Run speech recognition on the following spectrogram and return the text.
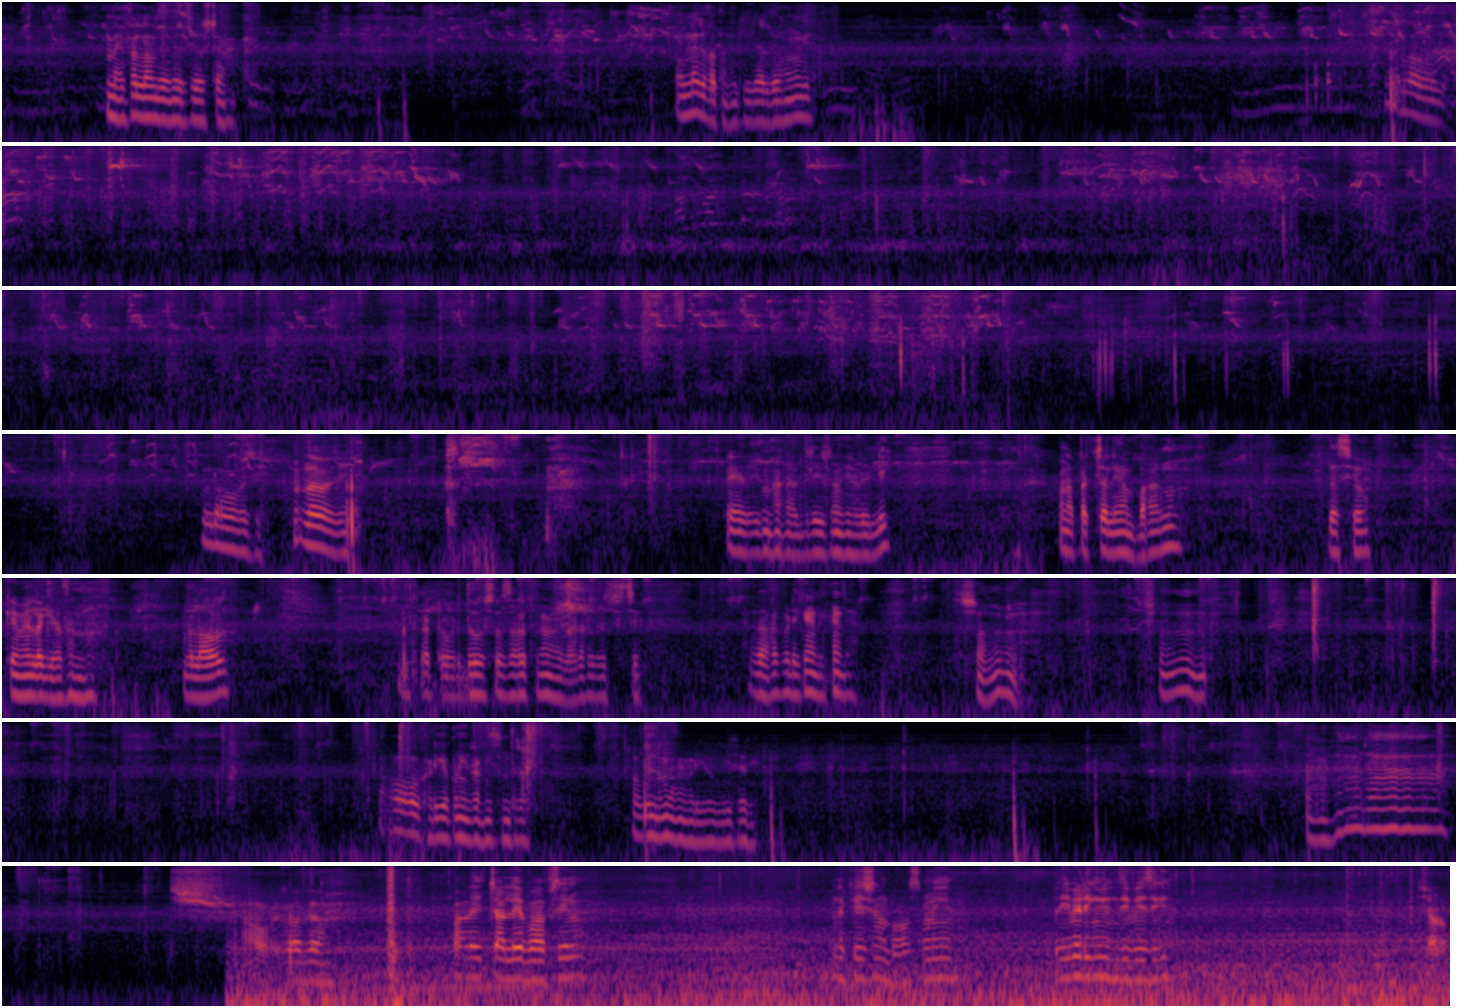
ਮਹਿਫਲ ਲਾਉਂਦੇ ਹੁੰਦੇ ਸੀ ਉਸ ਟਾਈਮ ਇਹਨਾਂ 'ਚ ਪਤਾ ਨਹੀਂ ਕੀ ਕਰਦੇ ਹੋਣਗੇ ਲਓ ਲਓ ਜੀ ਲਓ ਜੀ। ਇਹ ਜੀ ਮਹਾਰਾਜ ਦਲੀਪ ਸਿੰਘ ਦੀ ਹਵੇਲੀ। ਹੁਣ ਆਪਾਂ ਚੱਲੇ ਹਾਂ ਬਾਹਰ ਨੂੰ। ਦੱਸਿਓ, ਕਿਵੇਂ ਲੱਗਿਆ ਤੁਹਾਨੂੰ ਵਲੌਗ? ਘੱਟੋ ਘੱਟ 200 ਸਾਲ ਪੁਰਾਣਾ ਵਾਲਾ ਵਿੱਚ ਚ। ਰਾਹ ਬੜੀ ਘੈਂਟ ਘੈਂਟ ਆ। ਸ਼ੂੰ ਉਹ ਖੜੀ ਆਪਣੀ ਰਾਣੀ ਸੁੰਦਰਾ। ਉਹ ਵੀ ਨਮਾਉਣ ਵਾਲੀ ਹੋ ਗਈ ਸਾਰੀ। ਪਾਲੇ ਚੱਲੇ ਵਾਪਸੀ ਨੂੰ। ਲੋਕੇਸ਼ਨ ਬਹੁਤ ਸੋਹਣੀ ਹੈ ਪ੍ਰੀ ਵੈਡਿੰਗ ਵੀ ਹੁੰਦੀ ਪਈ ਸੀਗੀ। ਚਲੋ।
